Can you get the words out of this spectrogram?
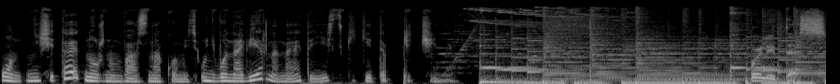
он не считает нужным вас знакомить, у него, наверное, на это есть какие-то причины. Политес.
